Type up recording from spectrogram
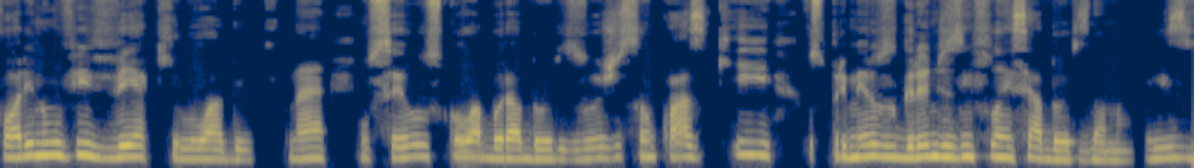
fora e não viver aquilo lá dentro, né? Os seus colaboradores hoje são quase que os primeiros grandes influenciadores da marca. Eles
